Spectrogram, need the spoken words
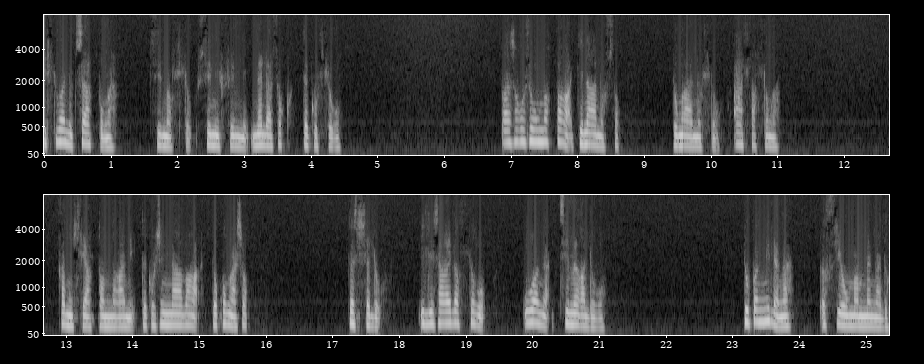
иллуанут сааппунга симерлу синиффимми наласоқ такуллугу паасерусууммерпара кинаанерсоq тунгаануллу аалларлунга qanilliartornerani takusиннаавара тоқунгасоq тассалу илисарилерлугу уанга тимералугу. Тупангилага ерсиуммарнангалу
